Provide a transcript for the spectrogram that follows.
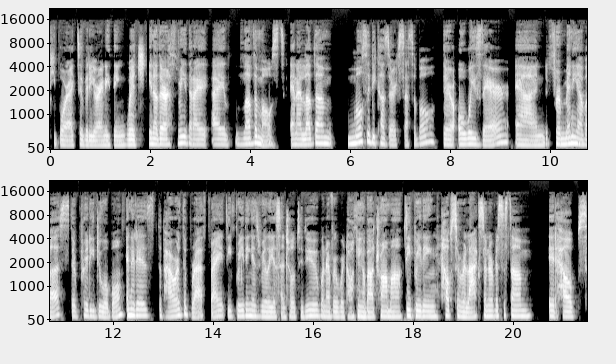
people or activity or anything, which, you know, there are three that I, I love the most and I love them mostly because they're accessible. They're always there. And for many of us, they're pretty doable. And it is the power of the breath, right? Deep breathing is really essential to do whenever we're talking about trauma. Deep breathing helps to relax the nervous system. It helps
